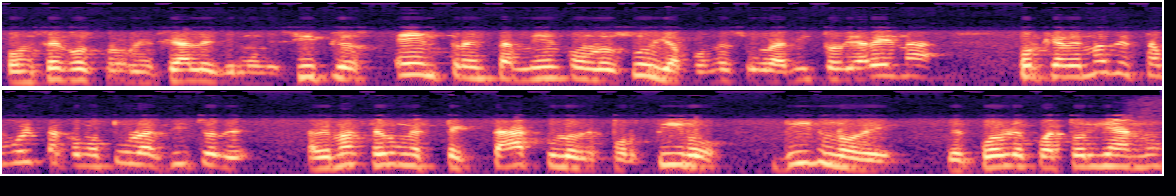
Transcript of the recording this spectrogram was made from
consejos provinciales y municipios, entren también con lo suyo a poner su granito de arena, porque además de esta vuelta, como tú lo has dicho, de, además de ser un espectáculo deportivo digno de, del pueblo ecuatoriano,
